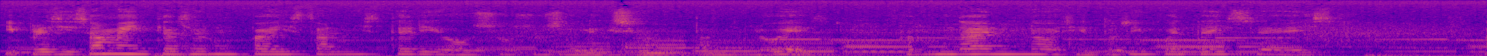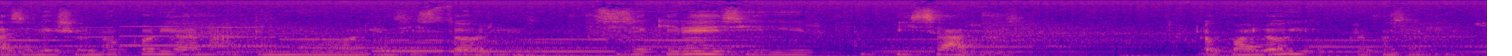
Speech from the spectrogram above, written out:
Y precisamente al ser un país tan misterioso, su selección también lo es. Fue fundada en 1956, la selección norcoreana ha tenido varias historias, si se quiere decir bizarras, lo cual hoy repasaremos.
